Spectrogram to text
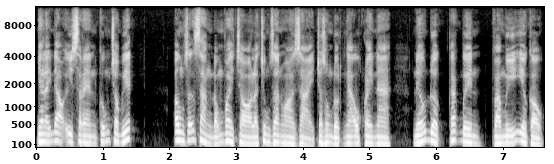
Nhà lãnh đạo Israel cũng cho biết ông sẵn sàng đóng vai trò là trung gian hòa giải cho xung đột Nga-Ukraine nếu được các bên và Mỹ yêu cầu.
